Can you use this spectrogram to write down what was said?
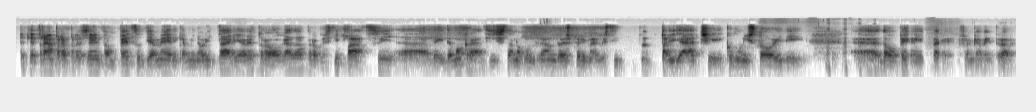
Perché Trump rappresenta un pezzo di America minoritaria e retrograda, però questi pazzi eh, dei democratici stanno continuando a esprimere questi pagliacci comunistoidi eh, da operetta che francamente, vabbè.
